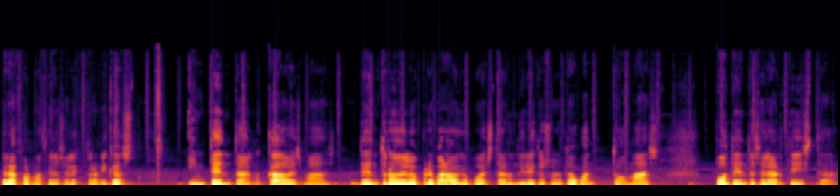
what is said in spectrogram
de las formaciones electrónicas, intentan cada vez más, dentro de lo preparado que pueda estar un directo, sobre todo cuanto más potente es el artista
